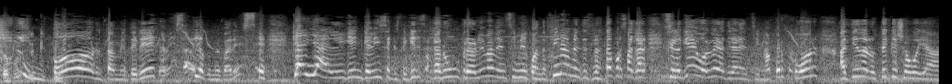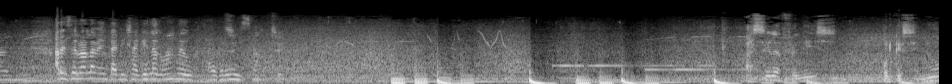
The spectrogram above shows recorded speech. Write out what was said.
¿Qué me importa, me enteré? Que a mí sabe lo que me parece. Que hay alguien que dice que se quiere sacar un problema de encima y cuando finalmente se lo está por sacar, se lo quiere volver a tirar encima. Por favor, atiéndalo usted que yo voy a, a reservar la ventanilla, que es lo que más me gusta. Permiso. Hacela feliz, porque si no,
